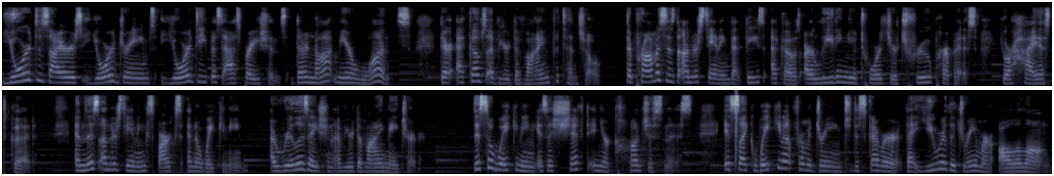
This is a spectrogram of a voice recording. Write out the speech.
Your desires, your dreams, your deepest aspirations, they're not mere wants, they're echoes of your divine potential. The promise is the understanding that these echoes are leading you towards your true purpose, your highest good. And this understanding sparks an awakening, a realization of your divine nature. This awakening is a shift in your consciousness. It's like waking up from a dream to discover that you were the dreamer all along,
